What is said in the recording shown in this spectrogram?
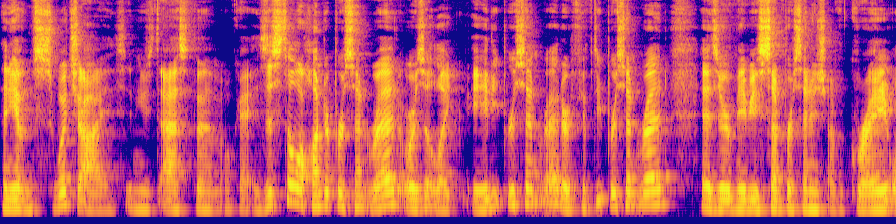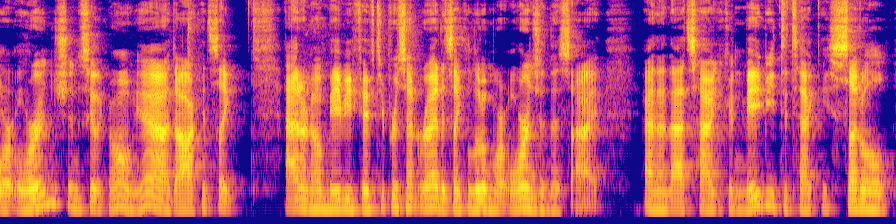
Then you have them switch eyes and you just ask them, okay, is this still 100% red or is it like 80% red or 50% red? Is there maybe some percentage of gray or orange? And say like, oh yeah, doc, it's like, I don't know, maybe 50% red. It's like a little more orange in this eye. And then that's how you can maybe detect a subtle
